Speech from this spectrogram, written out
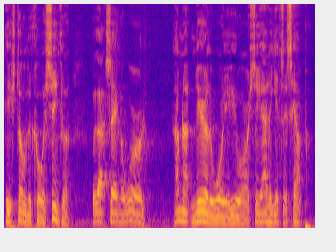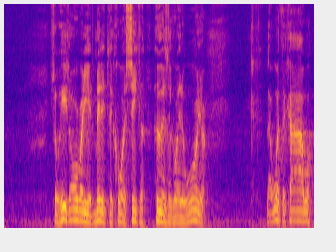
he stole the Koisinka without saying a word. I'm not near the warrior you are. See, I had to get this help. So he's already admitted to Koisinka, who is the greater warrior. Now with the Kiowa,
